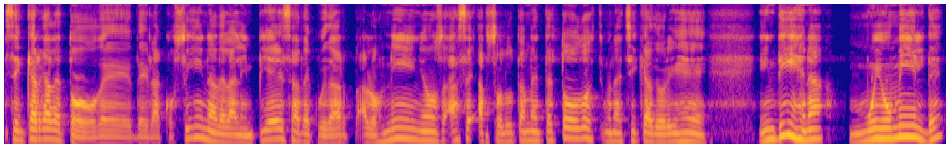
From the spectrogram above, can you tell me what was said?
se encarga de todo, de, de, la cocina, de la limpieza, de cuidar a los niños, hace absolutamente todo. Una chica de origen indígena, muy humilde,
